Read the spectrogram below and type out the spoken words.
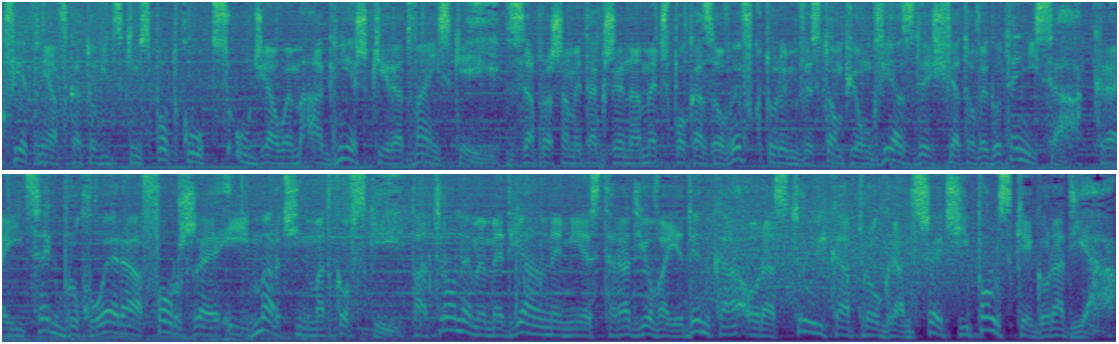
kwietnia w katowickim spotku z udziałem Agnieszki Radwańskiej. Zapraszamy także na mecz pokazowy, w którym wystąpią gwiazdy światowego tenisa. Krajicek, Bruchuera, Forże i Marcin Matkowski. Patronem medialnym jest Radiowa Jedynka oraz Trójka Program Trzeci Polskiego Radia.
